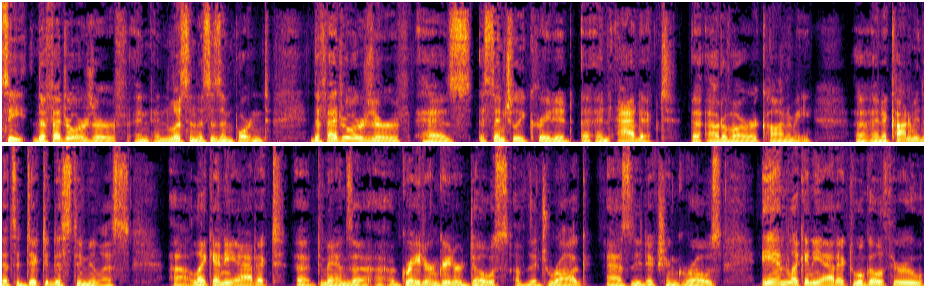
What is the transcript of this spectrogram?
See, the Federal Reserve, and, and listen, this is important. The Federal Reserve has essentially created a, an addict out of our economy, uh, an economy that's addicted to stimulus. Uh, like any addict, uh, demands a, a, greater and greater dose of the drug as the addiction grows. And like any addict will go through,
